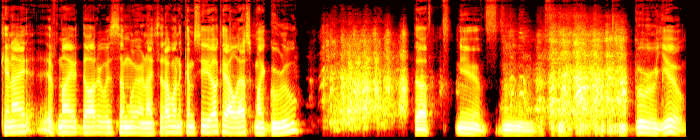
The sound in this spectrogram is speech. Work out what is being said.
Can I, if my daughter was somewhere and I said, I want to come see you, okay, I'll ask my guru. The guru, you.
